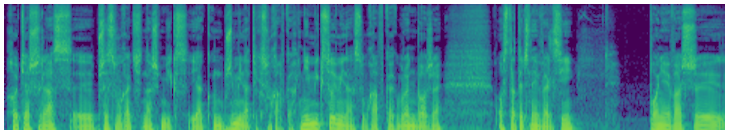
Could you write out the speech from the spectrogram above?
chociaż raz y, przesłuchać nasz miks, jak on brzmi na tych słuchawkach. Nie miksujmy na słuchawkach, broń Boże, ostatecznej wersji, ponieważ y,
